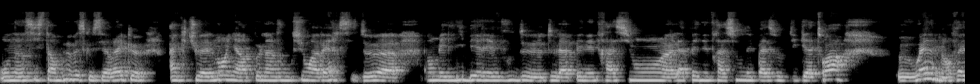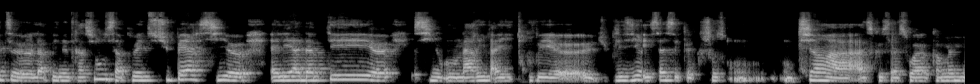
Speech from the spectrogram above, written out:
on insiste un peu parce que c'est vrai que actuellement il y a un peu l'injonction inverse de euh, non mais libérez-vous de, de, la pénétration, euh, la pénétration n'est pas obligatoire. Euh, ouais, mais en fait, la pénétration, ça peut être super si elle est adaptée, si on arrive à y trouver du plaisir. Et ça, c'est quelque chose qu'on on tient à, à, ce que ça soit quand même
